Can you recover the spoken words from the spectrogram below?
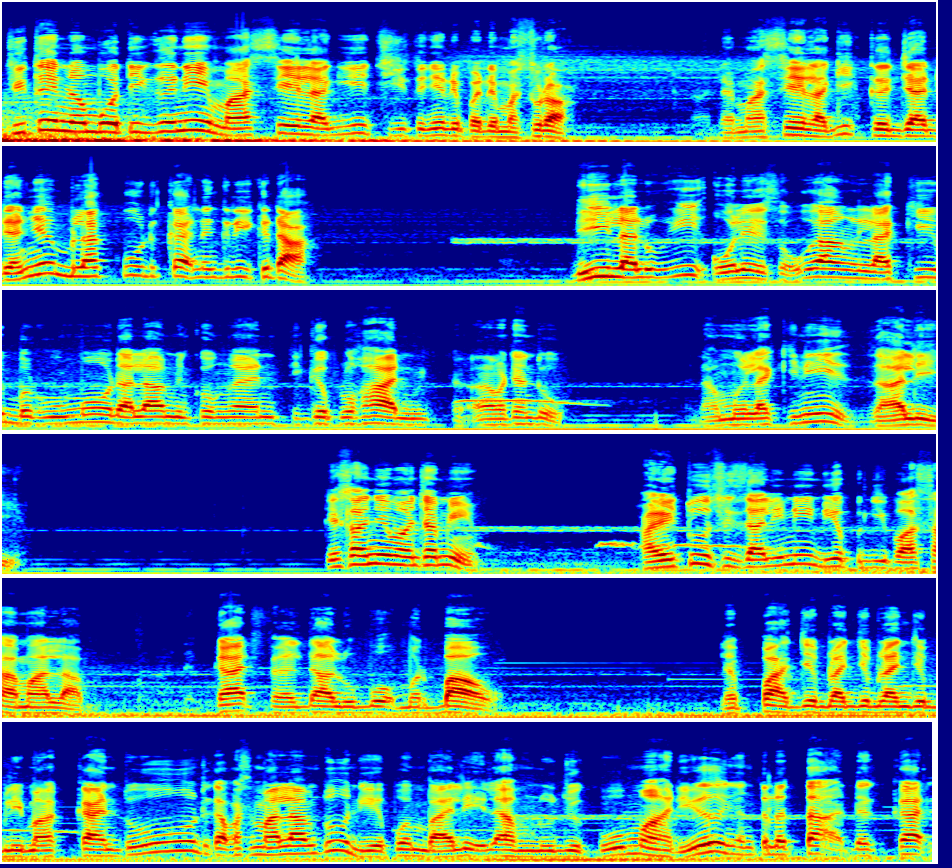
Cerita nombor 3 ni masih lagi ceritanya daripada Mas Surah. Dan masih lagi kejadiannya berlaku dekat negeri Kedah. Dilalui oleh seorang lelaki berumur dalam lingkungan 30-an uh, macam tu. Nama lelaki ni Zali. Kisahnya macam ni. Hari tu si Zali ni dia pergi pasar malam. Dekat Felda Lubuk Merbau. Lepas je belanja-belanja beli makan tu dekat pasar malam tu, dia pun baliklah menuju ke rumah dia yang terletak dekat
